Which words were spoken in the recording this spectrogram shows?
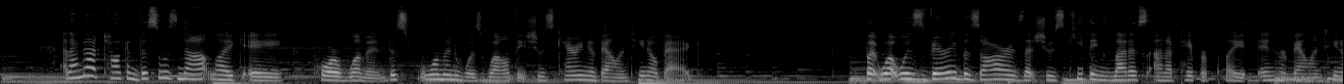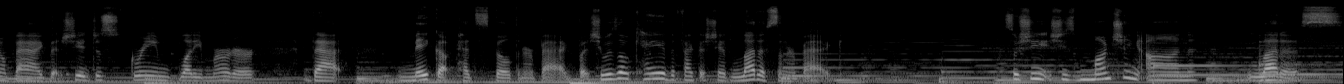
And I'm not talking, this was not like a poor woman. This woman was wealthy. She was carrying a Valentino bag. But what was very bizarre is that she was keeping lettuce on a paper plate in her Valentino bag that she had just screamed bloody murder that makeup had spilled in her bag. But she was okay the fact that she had lettuce in her bag. So she, she's munching on lettuce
